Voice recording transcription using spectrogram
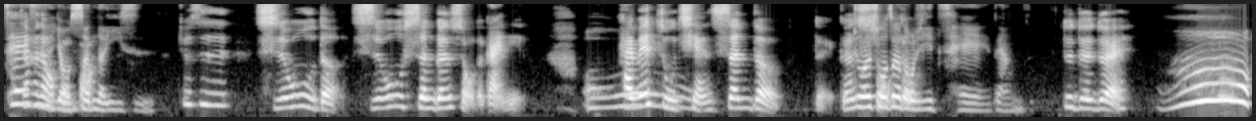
茶。青是有生的意思，就是食物的食物生跟熟的概念。哦，还没煮前生的。对，跟就会说这个东西切这样子。对对对，哦，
